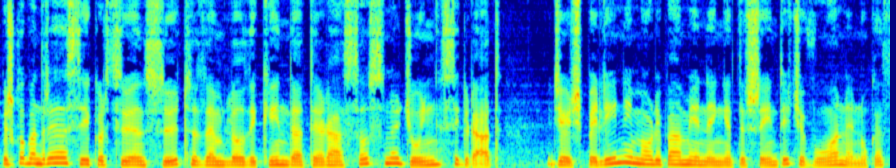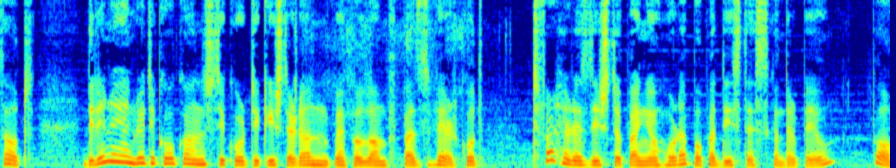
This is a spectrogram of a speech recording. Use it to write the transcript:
Peshkop Andreas i kërcyen sytë dhe mblodhi kindat e rasos në gjunjë si gratë. Gjergj Pelini mori pamjen e një të shenjti që vuan e nuk e thotë. Delinoja ngriti kokën sikur t'i kishte rënë me pëllëmbë pas zverkut, Çfarë herezish të panjohura po padiste Skënderbeu? Po,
